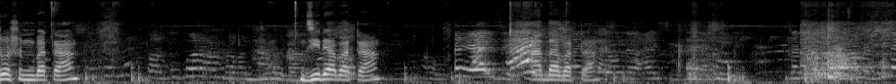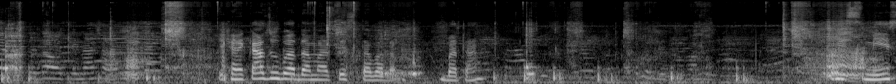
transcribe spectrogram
রসুন বাটা, জিরা বাটা, আদা বাটা। এখানে কাজু বাদাম আর পেস্তা বাদাম বাটা। কিশমিশ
